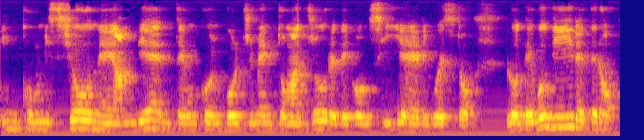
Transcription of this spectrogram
in commissione ambiente, un coinvolgimento maggiore dei consiglieri, questo lo devo dire, però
